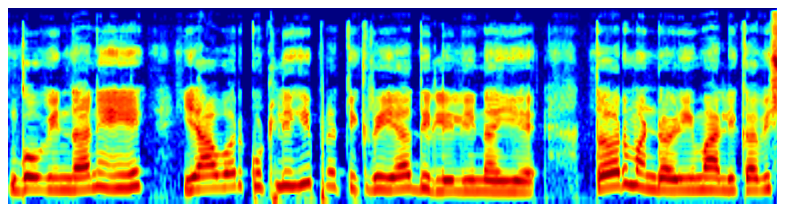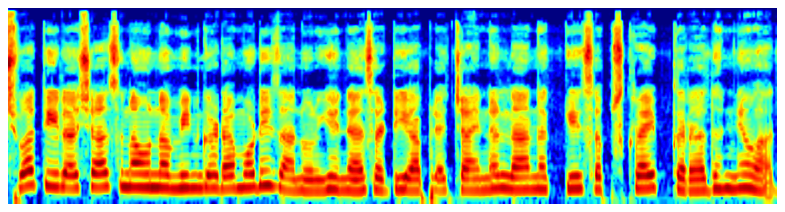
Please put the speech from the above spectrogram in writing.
गोविंदाने यावर कुठलीही प्रतिक्रिया दिलेली नाही आहे तर मंडळी मालिका विश्वातील अशाच नवनवीन घडामोडी जाणून घेण्यासाठी आपल्या चॅनलला नक्की सबस्क्राईब करा. धन्यवाद.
